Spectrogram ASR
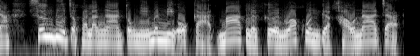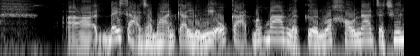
นะซึ่งดูจากพลังงานตรงนี้มันมีโอกาสมากเหลือเกินว่าคุณกับเขาน่าจะได้สารสัมพันธ์กันหรือมีโอกาสมากๆเหลือเกินว่าเขาน่าจะชื่น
